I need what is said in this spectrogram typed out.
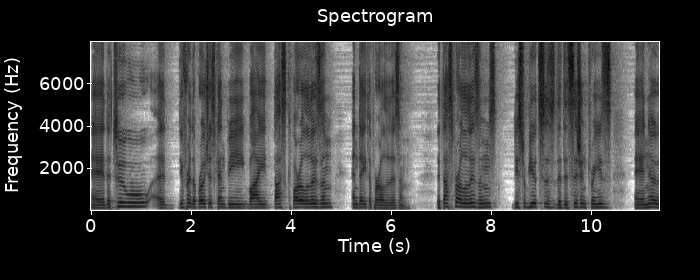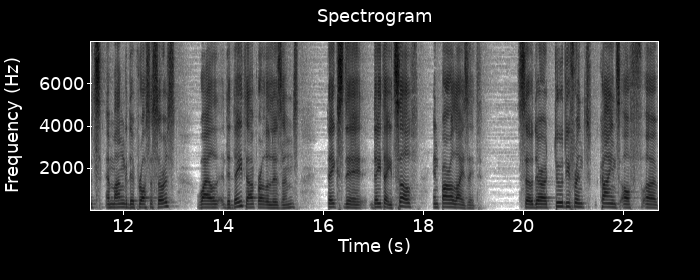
Uh, the two uh, different approaches can be by task parallelism and data parallelism. The task parallelism distributes the decision trees uh, nodes among the processors, while the data parallelisms takes the data itself and parallelize it. So there are two different kinds of uh,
